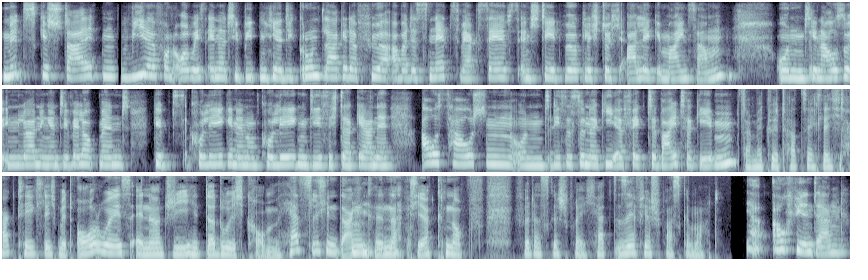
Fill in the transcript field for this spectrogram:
mitgestalten. Wir von Always Energy bieten hier die Grundlage dafür, aber das Netzwerk selbst entsteht entsteht wirklich durch alle gemeinsam. Und genauso in Learning and Development gibt es Kolleginnen und Kollegen, die sich da gerne austauschen und diese Synergieeffekte weitergeben. Damit wir tatsächlich tagtäglich mit Always Energy da durchkommen. Herzlichen Dank, Nadja Knopf, für das Gespräch. Hat sehr viel Spaß gemacht. Ja, auch vielen Dank.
